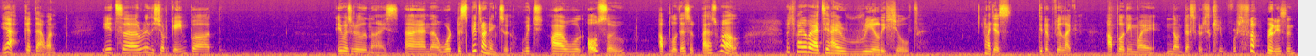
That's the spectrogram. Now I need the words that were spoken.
yeah, get that one. It's a really short game, but it was really nice and uh, worth the speedrunning too, which I will also upload as, as well. Which, by the way, I think I really should. I just didn't feel like uploading my non-Duskers game for some reason,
